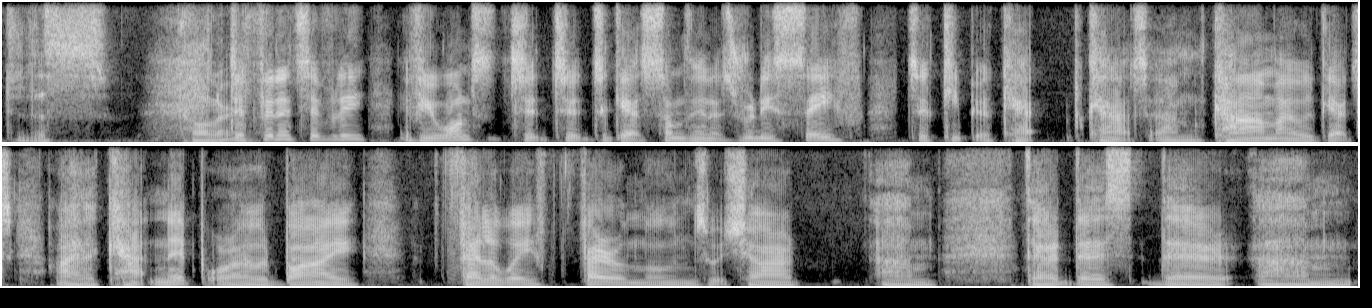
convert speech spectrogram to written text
to this caller? Definitively, if you want to, to, to get something that's really safe to keep your cat, cat um, calm, I would get either catnip or I would buy Feliway pheromones, which are um, they're, they're um,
